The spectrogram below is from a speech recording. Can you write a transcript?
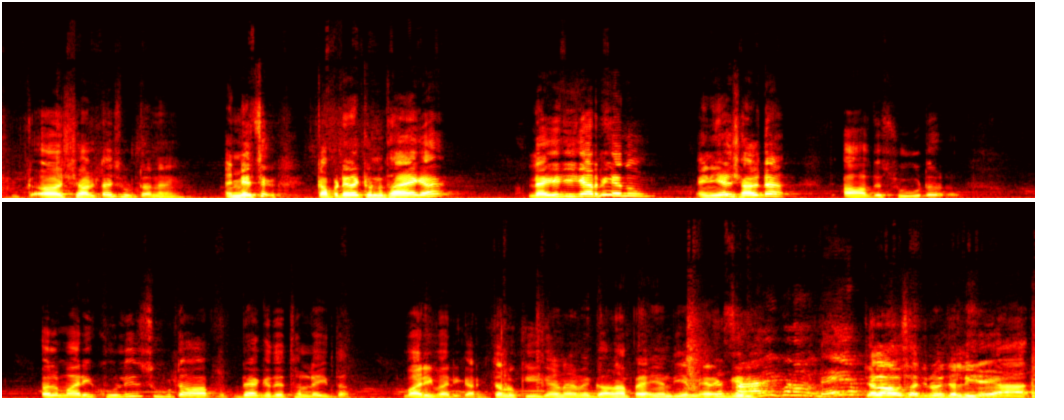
ਅਹ ਸ਼ਰਟਾਂ ਸ਼ੂਟਾਂ ਨਾ। ਇੰਨੇ ਚ ਕੱਪੜੇ ਰੱਖਣ ਨੂੰ ਥਾਂ ਹੈਗਾ। ਲੈ ਕੇ ਕੀ ਕਰਨੀ ਆ ਤੂੰ? ਇੰਨੀਆਂ ਸ਼ਰਟਾਂ। ਆਪਦੇ ਸੂਟ ਅਲਮਾਰੀ ਖੋਲੀ ਸੂਟ ਆਪ ਬੈਗ ਦੇ ਥੱਲੇ ਇਦਾਂ ਵਾਰੀ ਵਾਰੀ ਕਰ ਚਲੋ ਕੀ ਕਹਿਣਾ ਐਵੇਂ ਗਾਲਾਂ ਪੈ ਜਾਂਦੀਆਂ ਮੇਰੇ ਅੱਗੇ ਸਾਰੇ ਬਣਾਉਂਦੇ ਆ? ਚਲਾਓ ਸੱਜਣੋ ਚੱਲੀਏ ਯਾਰ।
